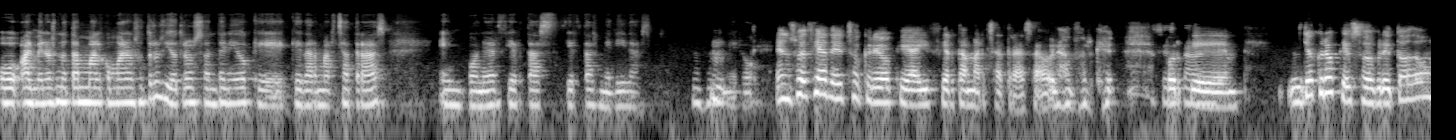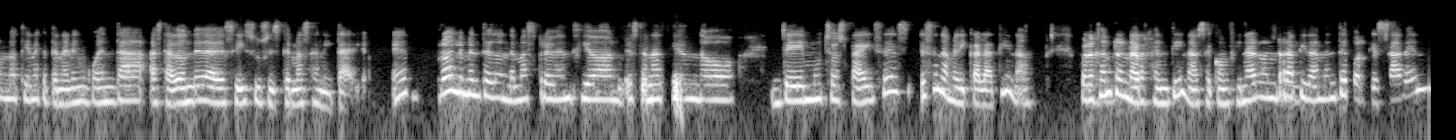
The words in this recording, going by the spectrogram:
o al menos no tan mal como a nosotros, y otros han tenido que, dar marcha atrás e imponer ciertas, ciertas medidas. En Suecia, de hecho, creo que hay cierta marcha atrás ahora, porque, porque yo creo que sobre todo uno tiene que tener en cuenta hasta dónde da de sí su sistema sanitario. ¿eh? Probablemente donde más prevención están haciendo de muchos países es en América Latina. Por ejemplo, en Argentina se confinaron rápidamente porque saben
